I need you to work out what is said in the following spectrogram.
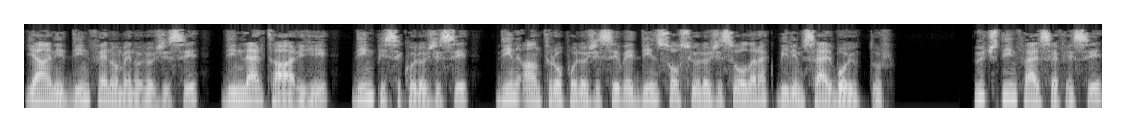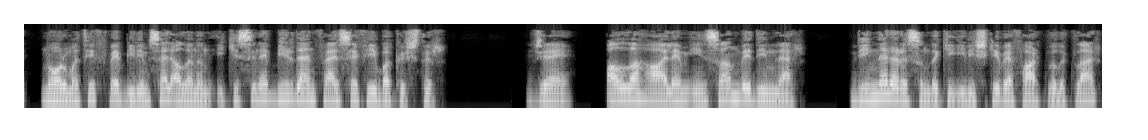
yani din fenomenolojisi, dinler tarihi, din psikolojisi, din antropolojisi ve din sosyolojisi olarak bilimsel boyuttur. Üç din felsefesi, normatif ve bilimsel alanın ikisine birden felsefi bakıştır. C. Allah alem insan ve dinler. Dinler arasındaki ilişki ve farklılıklar,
